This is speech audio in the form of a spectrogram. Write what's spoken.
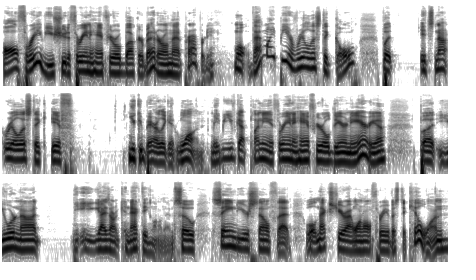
all three of you shoot a three and a half year old buck or better on that property. Well, that might be a realistic goal, but it's not realistic if you can barely get one. Maybe you've got plenty of three and a half year old deer in the area, but you're not you guys aren't connecting on them. So saying to yourself that, well, next year I want all three of us to kill one,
